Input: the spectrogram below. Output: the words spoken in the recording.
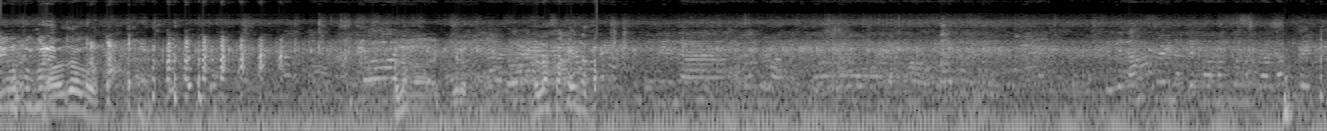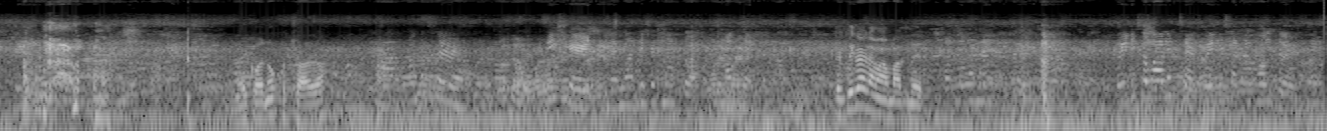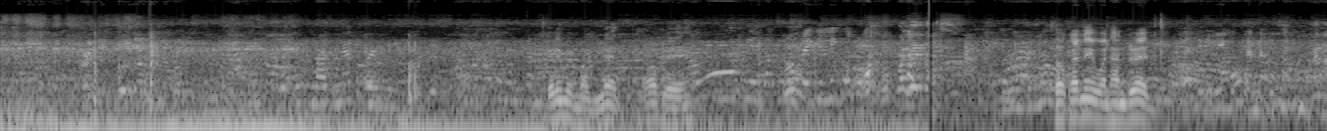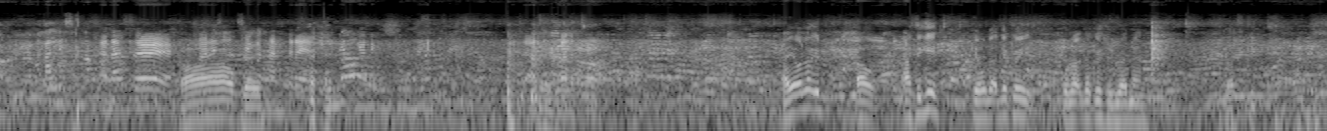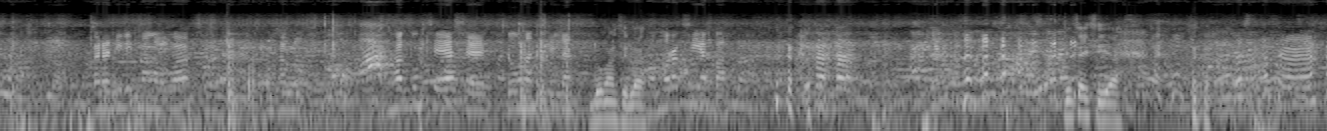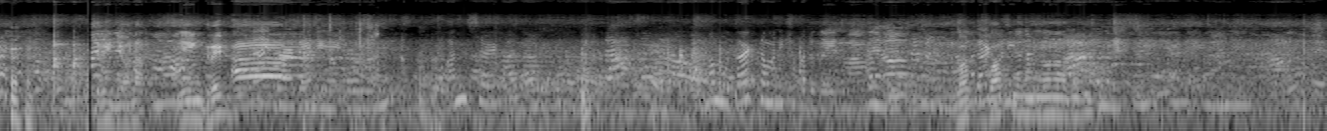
yung pagulat. Oo, song. Hala, hala sakay na ta. Ay ko ano, kutsara. Ano, sir? T-shirt. May mga t-shirt na to. Magnet. Tagpila na mga magnet. Tatlo na. Pwede sa wallet, sir. Pwede sa key holder. Kani may magnet. Okay. So kani 100. Giliko ka na. Sir. Ah, okay. 100. Init nga ni tubig. Balik, sir. Ayaw lang ip... Oh, ah sige. Kaya wala ko'y... Wala ko'y sulanan. Plastic. Para dili mga wa. Hagong. Hagong siya, sir. Dungan sila. Dungan sila. Oh, murag siya ba? Kinsay siya. Basta, sir. Siri nyo na. I-engrave. Ah, One, sir. Ma'am, dark naman siya kadugayan, ma'am. Wap wap mo nga na ako.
